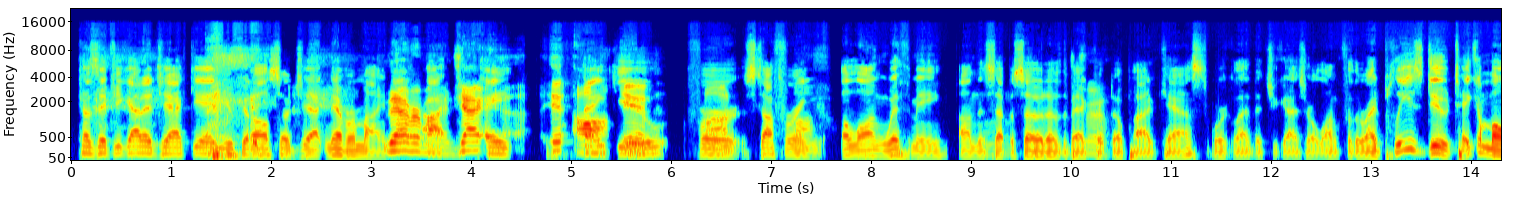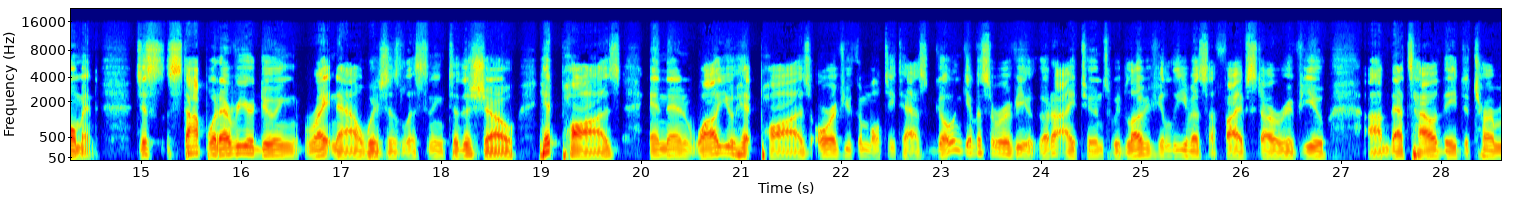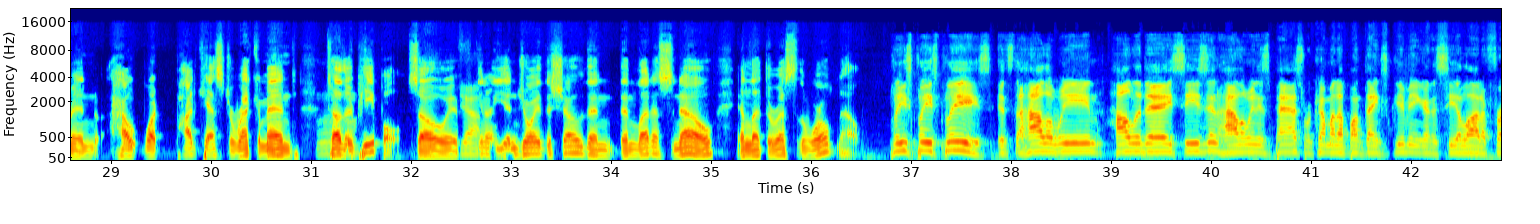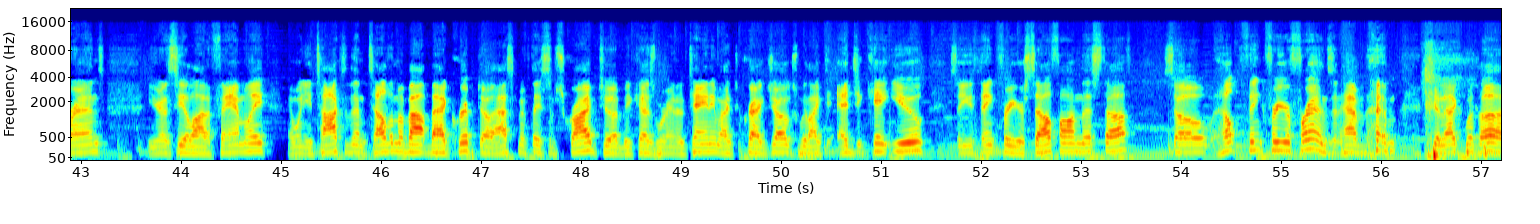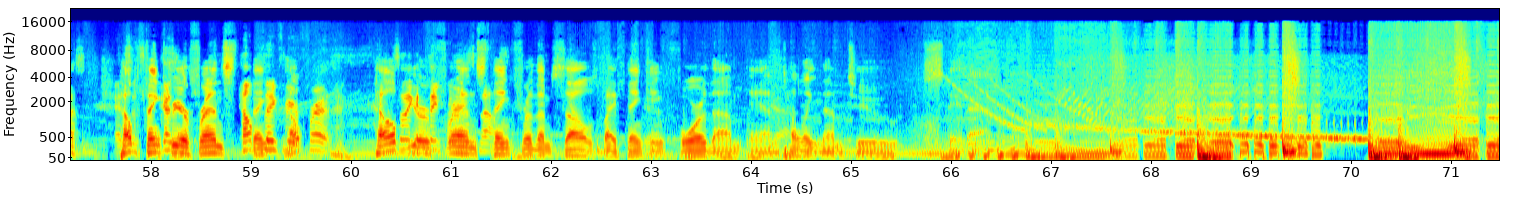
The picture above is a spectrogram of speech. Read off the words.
Because if you got to jack in, you could also jack. Never mind. Never mind. Jack. hey, uh, it, Thank you in, for on, suffering off. along with me on this Mhm. episode of the Bad True. Crypto Podcast. We're glad that you guys are along for the ride. Please do take a moment, just stop whatever you're doing right now, which is listening to the show, hit pause, and then while you hit pause, or if you can multitask, go and give us a review. Go to iTunes. We'd love if you leave us a five star review. Um, that's how they determine how what podcast to recommend to other Mhm. people. So if Yeah. you know you enjoyed the show, then then let us know and let the rest of the world know. Please, please, please. It's the Halloween holiday season. Halloween is past. We're coming up on Thanksgiving. You're going to see a lot of friends. You're going to see a lot of family. And when you talk to them, tell them about Bad Crypto. Ask them if they subscribe to it because we're entertaining. We like to crack jokes. We like to educate you so you think for yourself on this stuff. So help think for your friends and have them connect with us. And help think for your friends. help think, for your friends. help so your think for friends themselves. think for themselves by thinking for them and Yeah. telling them to stay back.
